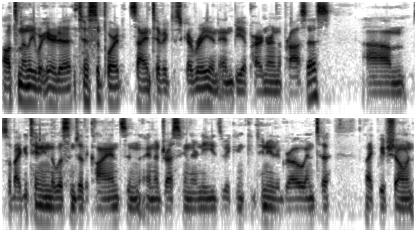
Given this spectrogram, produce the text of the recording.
ultimately we're here to, to support scientific discovery and, and be a partner in the process. Um, so by continuing to listen to the clients and, and, addressing their needs, we can continue to grow into, like we've shown,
